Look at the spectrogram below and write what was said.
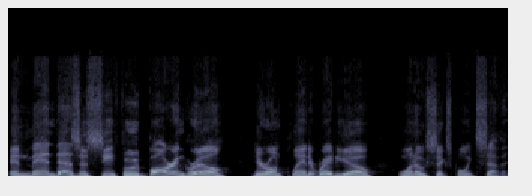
and Mendez's Seafood Bar and Grill here on Planet Radio 106.7.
